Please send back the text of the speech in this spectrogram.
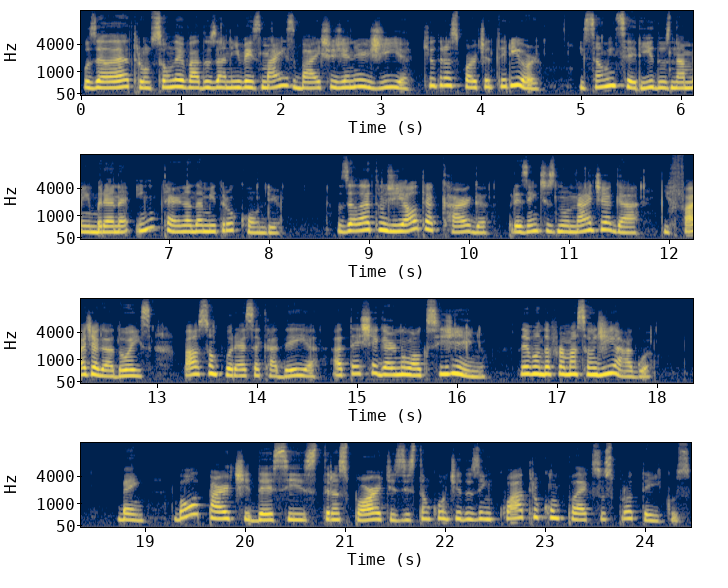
os elétrons são levados a níveis mais baixos de energia que o transporte anterior e são inseridos na membrana interna da mitocôndria. Os elétrons de alta carga, presentes no NADH e FADH2, passam por essa cadeia até chegar no oxigênio, levando à formação de água. Bem, boa parte desses transportes estão contidos em quatro complexos proteicos,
